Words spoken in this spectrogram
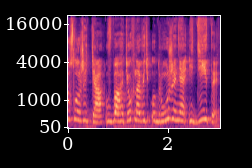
дорослого життя, в багатьох навіть одруження і діти.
